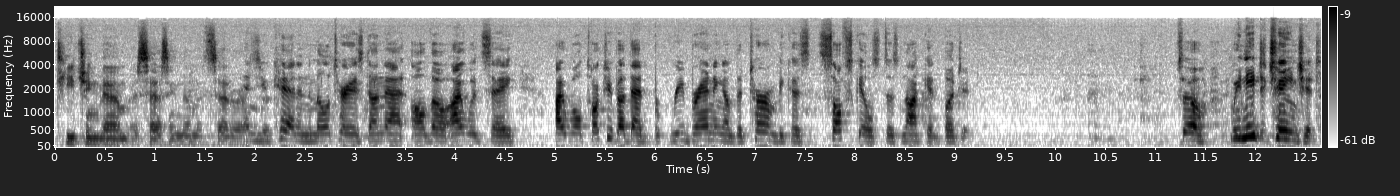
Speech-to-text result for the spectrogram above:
teaching them, assessing them, et cetera. And you can, and the military has done that, although I would say, I will talk to you about that b- rebranding of the term, because soft skills does not get budget. So, we need to change it.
